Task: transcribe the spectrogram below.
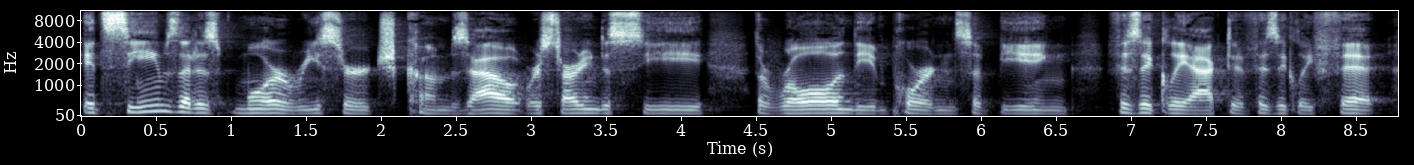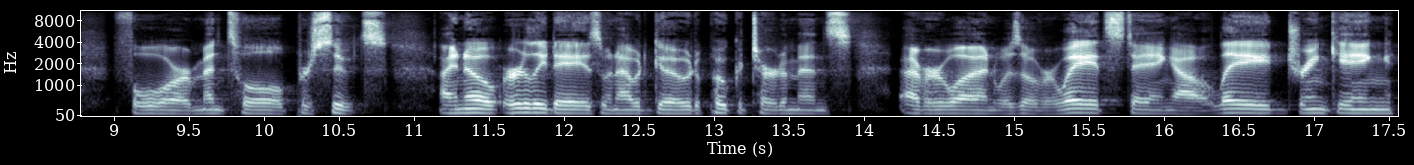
It seems that as more research comes out, we're starting to see the role and the importance of being physically active, physically fit for mental pursuits. I know early days when I would go to poker tournaments, everyone was overweight, staying out late, drinking,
